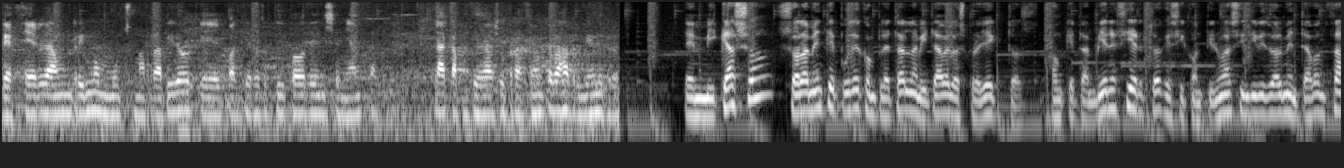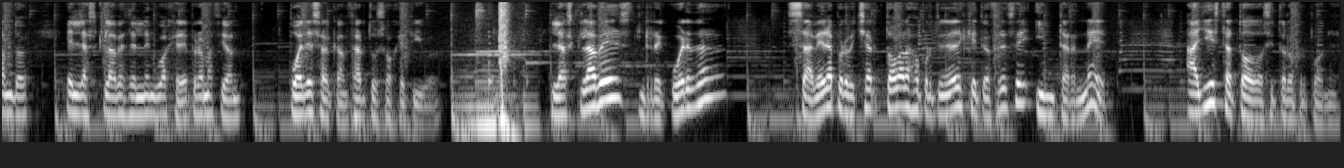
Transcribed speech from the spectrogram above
crecer a un ritmo mucho más rápido que cualquier otro tipo de enseñanza. La capacidad de superación que vas aprendiendo. En mi caso, solamente pude completar la mitad de los proyectos, aunque también es cierto que si continúas individualmente avanzando en las claves del lenguaje de programación, puedes alcanzar tus objetivos. Las claves, recuerda, saber aprovechar todas las oportunidades que te ofrece Internet. Allí está todo si te lo propones.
